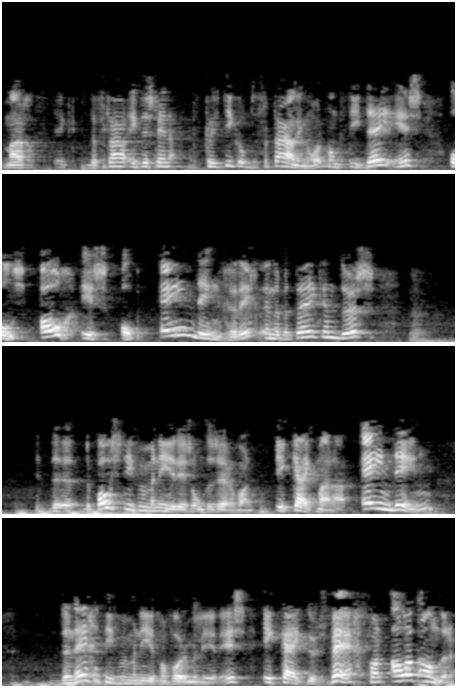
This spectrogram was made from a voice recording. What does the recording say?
Maar ik, de vertaling, het is geen kritiek op de vertaling hoor, want het idee is, ons oog is op één ding gericht en dat betekent dus de, de positieve manier is om te zeggen van ik kijk maar naar één ding. De negatieve manier van formuleren is ik kijk dus weg van al het andere.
